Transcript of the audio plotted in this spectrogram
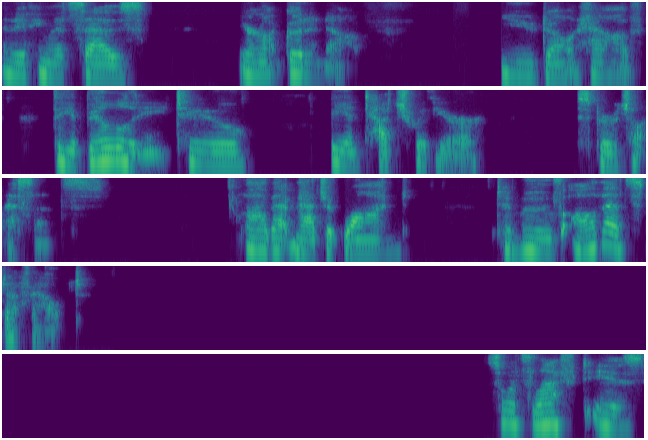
anything that says you're not good enough, you don't have the ability to be in touch with your spiritual essence. Allow that magic wand to move all that stuff out So what's left is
